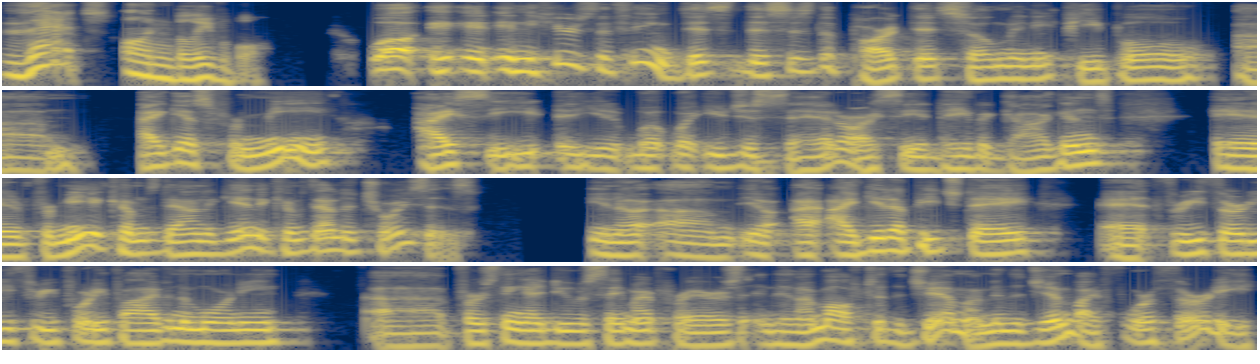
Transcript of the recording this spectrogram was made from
That's unbelievable. Well and, and here's the thing this this is the part that so many people um i guess for me i see uh, you know, what what you just said or i see a david goggins and for me it comes down again it comes down to choices you know um, you know I, I, get up each day at 3.30 3.45 in the morning. Uh, first thing i do is say my prayers and then i'm off to the gym. I'm in the gym by 4.30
